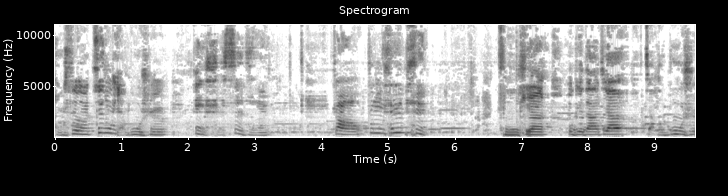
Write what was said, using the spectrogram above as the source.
红色经典故事》第十四集《找中勋去》。今天我给大家讲的故事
